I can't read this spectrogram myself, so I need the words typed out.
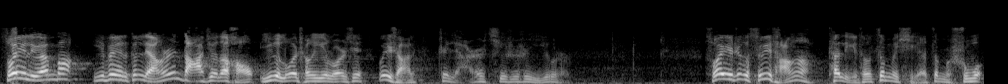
所以李元霸一辈子跟两个人打觉得好，一个罗成，一个罗士信。为啥呢？这俩人其实是一个人。所以这个隋唐啊，它里头这么写这么说，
